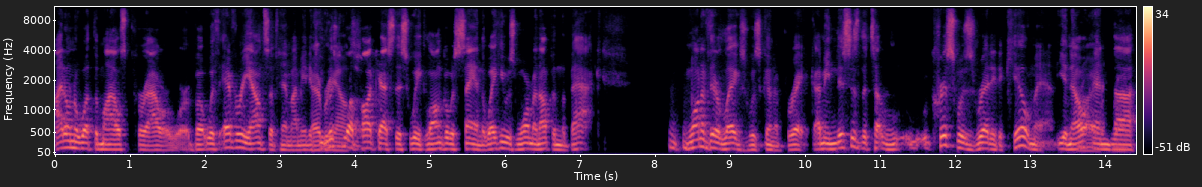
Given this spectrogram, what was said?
I don't know what the miles per hour were, but with every ounce of him, I mean, if every you listen ounce. to our podcast this week, Longo was saying the way he was warming up in the back, one of their legs was going to break. I mean, this is the t- Chris was ready to kill, man, you know, right, and. Uh,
